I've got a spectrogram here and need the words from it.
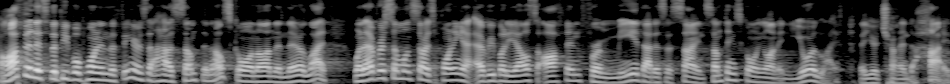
Often it's the people pointing the fingers that has something else going on in their life. Whenever someone starts pointing at everybody else, often for me, that is a sign something's going on in your life that you're trying to hide.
